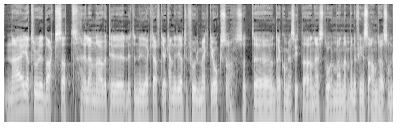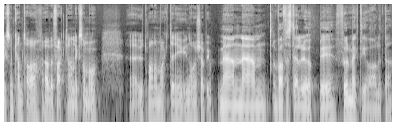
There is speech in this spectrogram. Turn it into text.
Nej, jag tror det är dags att lämna över till lite nya krafter. Jag kandiderar till fullmäktige också, så att, eh, där kommer jag sitta nästa år. Men, men det finns andra som liksom kan ta över facklan liksom, och utmana makten i, i Norrköping. Men eh, varför ställer du upp i fullmäktigevalet då?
